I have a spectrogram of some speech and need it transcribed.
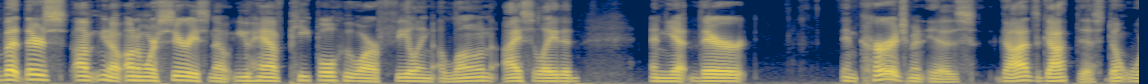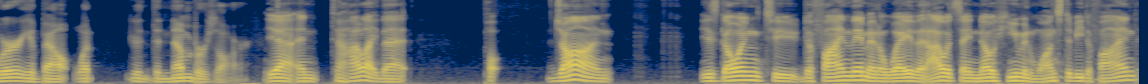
but there's um, you know, on a more serious note, you have people who are feeling alone, isolated, and yet their encouragement is God's got this. Don't worry about what the numbers are. yeah. And to highlight that, Paul, John is going to define them in a way that I would say no human wants to be defined.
